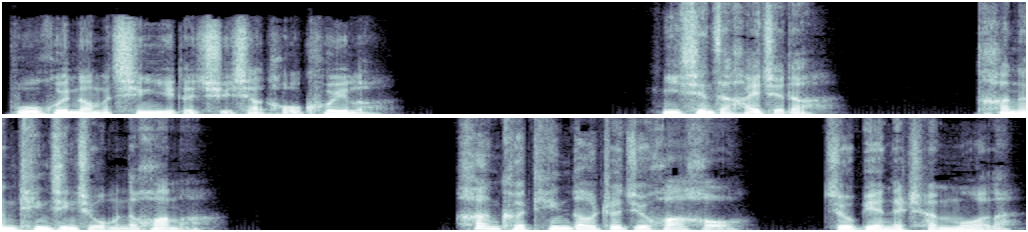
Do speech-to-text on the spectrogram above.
不会那么轻易的取下头盔了。你现在还觉得他能听进去我们的话吗？汉克听到这句话后就变得沉默了。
